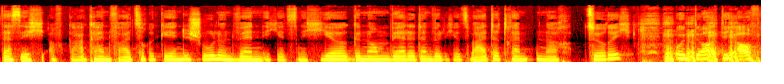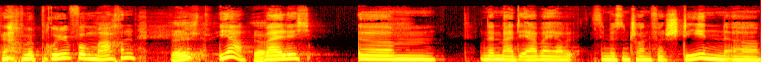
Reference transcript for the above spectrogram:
dass ich auf gar keinen Fall zurückgehe in die Schule und wenn ich jetzt nicht hier genommen werde, dann würde ich jetzt weiter trampen nach Zürich und dort die Aufnahmeprüfung machen. Echt? Ja, ja. weil ich ähm, und dann meinte er aber ja, Sie müssen schon verstehen, äh,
